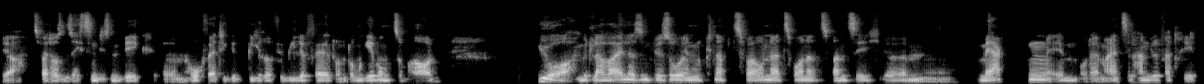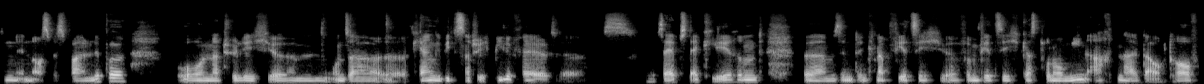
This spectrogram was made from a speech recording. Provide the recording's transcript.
ja, 2016 diesen Weg, ähm, hochwertige Biere für Bielefeld und Umgebung zu brauen. Ja, mittlerweile sind wir so in knapp 200, 220 ähm, Märkten im, oder im Einzelhandel vertreten in Ostwestfalen-Lippe Und natürlich ähm, unser äh, Kerngebiet ist natürlich Bielefeld, äh, ist selbsterklärend, ähm, sind in knapp 40, äh, 45 Gastronomien, achten halt da auch drauf,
